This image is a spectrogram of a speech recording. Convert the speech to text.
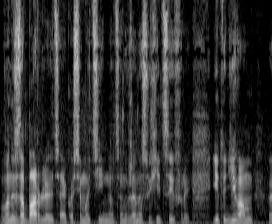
вони забарвлюються якось емоційно, це вже не сухі цифри. І тоді вам е,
